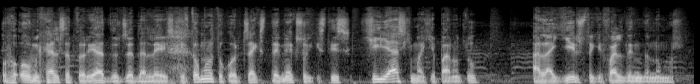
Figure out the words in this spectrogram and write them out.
ο, ο Μιχάλης από το Ριάντο Τζέντα λέει σκεφτόμουν το κοριτσάκι στην ταινία εξορκιστής χίλια άσχημα είχε πάνω του αλλά γύρι στο κεφάλι δεν ήταν όμως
